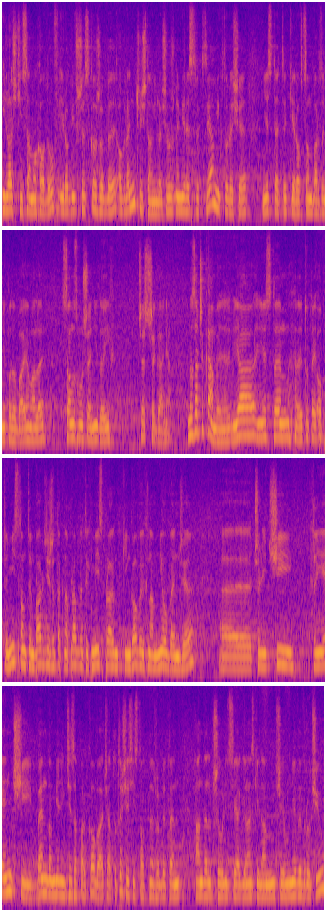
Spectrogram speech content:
ilości samochodów i robi wszystko, żeby ograniczyć tą ilość różnymi restrykcjami, które się niestety kierowcom bardzo nie podobają, ale są zmuszeni do ich przestrzegania. No zaczekamy. Ja jestem e, tutaj optymistą, tym bardziej, że tak naprawdę tych miejsc parkingowych nam nie ubędzie, e, czyli ci klienci będą mieli gdzie zaparkować, a to też jest istotne, żeby ten handel przy ulicy Jagiellońskiej nam się nie wywrócił.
